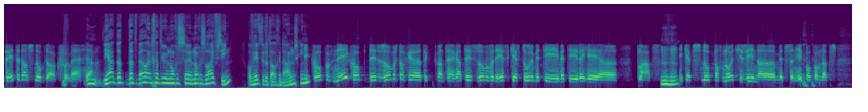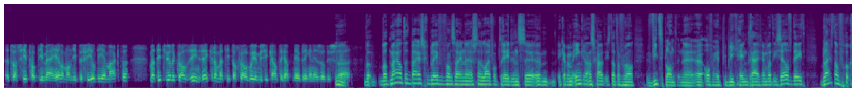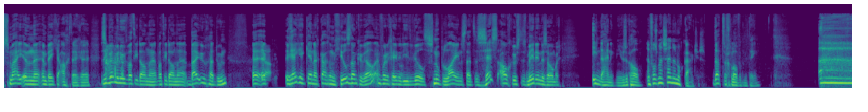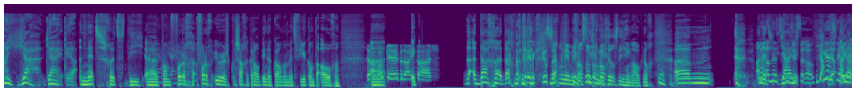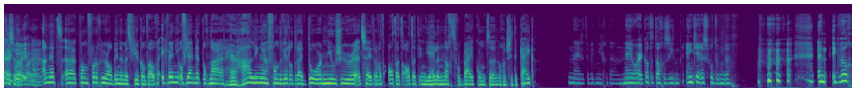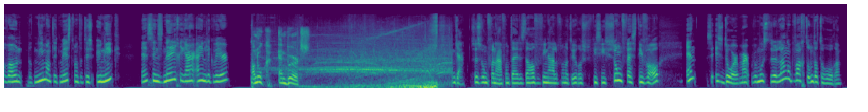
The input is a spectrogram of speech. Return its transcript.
Beter dan Snoop Dogg voor mij, ja. Ja, dat, dat wel. En gaat u hem nog eens, uh, nog eens live zien? Of heeft u dat al gedaan misschien? Ik hoop hem, nee, ik hoop deze zomer toch, uh, te, want hij gaat deze zomer voor de eerste keer toeren met die, met die reggae plaat. Mm -hmm. Ik heb Snoop nog nooit gezien met zijn hip-hop, omdat het was hip-hop die mij helemaal niet beviel die hij maakte. Maar dit wil ik wel zien, zeker omdat hij toch wel goede muzikanten gaat meebrengen en zo. Dus, ja. Wat mij altijd bij is gebleven van zijn, uh, zijn live optredens... Uh, um, ik heb hem één keer aanschouwd... is dat er vooral wietsplanten uh, over het publiek heen drijven. En wat hij zelf deed, blijft dan volgens mij een, een beetje achter. dus ik ben benieuwd wat hij dan, wat hij dan bij u gaat doen. Ja. Reggae-kenner Karim Michiels, dank u wel. En voor degene die het wil, Snoop Lion staat 6 augustus, midden in de zomer... in de Heineken Music Hall. En volgens mij zijn er nog kaartjes. Dat geloof ik meteen. Uh, ja, ja, ja, net Schut, die uh, ja, kwam ja, vorig, ja. vorig uur, zag ik er al binnenkomen met vierkante ogen. Ja, uh, oké, okay, bedankt, ik, dag. Da, dag, dag, meneer Michiels. Dag meneer Michiels, meneer Michiels, die hing ook nog. Um, Annette, Annette jij, is er ook. Ja, ja, ja Annette, is er ook. Annette kwam vorig uur al binnen met vierkante ogen. Ik weet niet of jij net nog naar herhalingen van De Wereld Draait Door, Nieuwsuur, et cetera... wat altijd, altijd in die hele nacht voorbij komt, nog hebt zitten kijken. Nee, dat heb ik niet gedaan. Nee hoor, ik had het al gezien. Eén keer is voldoende. en ik wil gewoon dat niemand dit mist, want het is uniek. He, sinds negen jaar eindelijk weer. Anouk en Birds. Ja, ze zong vanavond tijdens de halve finale van het Eurovisie Songfestival. En ze is door, maar we moesten er lang op wachten om dat te horen.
